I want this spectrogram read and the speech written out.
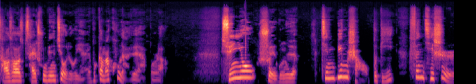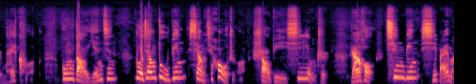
曹操才出兵救刘焉。也不干嘛哭俩月啊？不知道。荀攸说公曰：“今兵少不敌，分其势乃可。攻到延津，若将渡兵向其后者，少必西应之。然后轻兵袭白马，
